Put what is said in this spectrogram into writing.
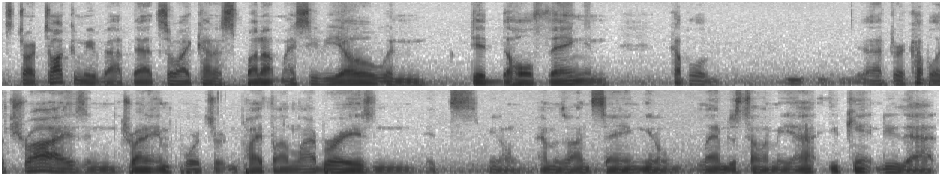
start talking to me about that. So I kind of spun up my CVO and did the whole thing, and a couple of after a couple of tries and trying to import certain Python libraries, and it's you know Amazon saying you know Lambda's telling me ah, you can't do that.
